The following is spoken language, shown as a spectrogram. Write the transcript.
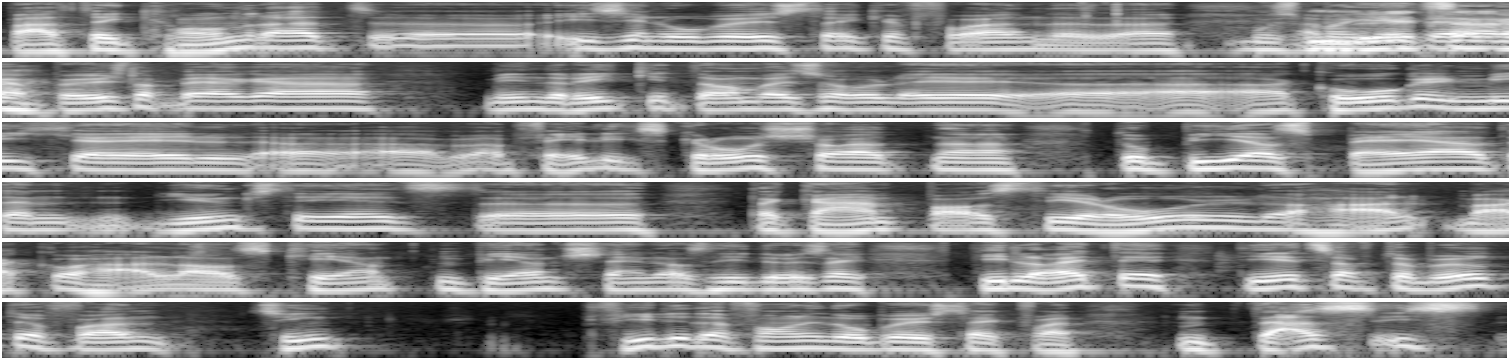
Patrick Konrad äh, ist in Oberösterreich gefahren. Äh, Muss man jetzt sagen. Böselberger, mit Ricky damals alle, äh, Kogel Michael, äh, Felix Großschartner, Tobias Bayer, der jüngste jetzt, äh, der Gamp aus Tirol, der Hall, Marco Hall aus Kärnten, Bernstein aus Niederösterreich. Die Leute, die jetzt auf der World fahren, sind viele davon in Oberösterreich gefahren. Und das ist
